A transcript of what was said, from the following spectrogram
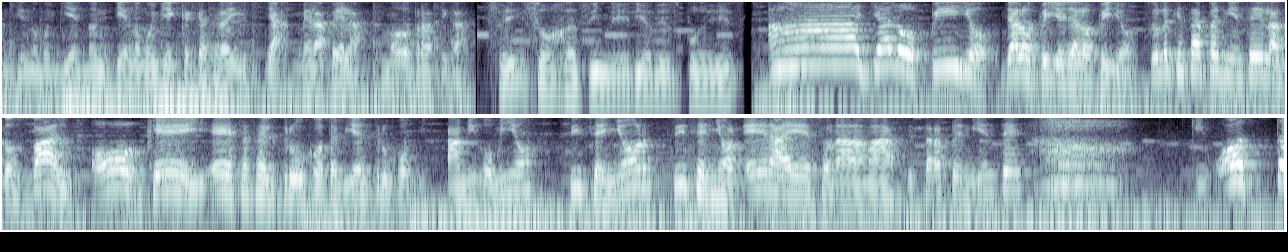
no entiendo muy bien No entiendo muy bien qué hay que hacer ahí. Ya, me la pela, modo práctica. Seis hojas y media después. Ah, ya lo pillo Ya lo pillo, ya lo pillo. Solo hay que estar pendiente de las dos bal Ok, ese es el truco Te pillé el truco, amigo mío. Sí, señor, sí, señor Era eso nada más, estar pendiente. ¿Qué? What the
